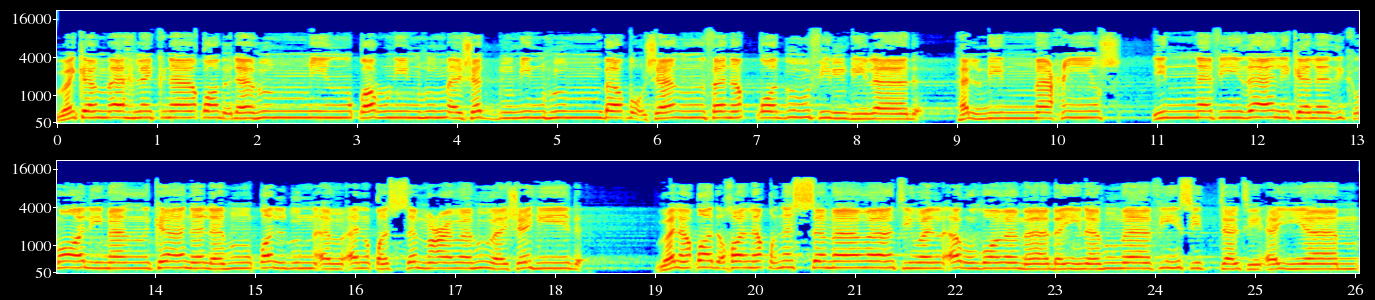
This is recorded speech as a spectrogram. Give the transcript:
وكم أهلكنا قبلهم من قرن هم أشد منهم بطشا فنقبوا في البلاد هل من محيص إن في ذلك لذكرى لمن كان له قلب أو ألقى السمع وهو شهيد ولقد خلقنا السماوات والأرض وما بينهما في ستة أيام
